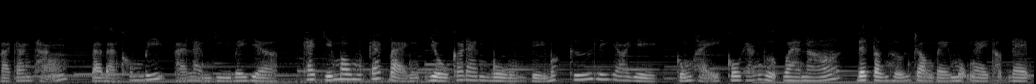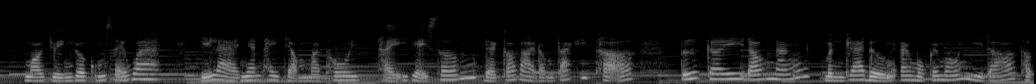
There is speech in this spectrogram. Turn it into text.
và căng thẳng và bạn không biết phải làm gì bây giờ. Kha chỉ mong các bạn dù có đang buồn vì bất cứ lý do gì, cũng hãy cố gắng vượt qua nó để tận hưởng trọn vẹn một ngày thật đẹp. Mọi chuyện rồi cũng sẽ qua, chỉ là nhanh hay chậm mà thôi. Hãy dậy sớm để có vài động tác hít thở tưới cây đón nắng, mình ra đường ăn một cái món gì đó thật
